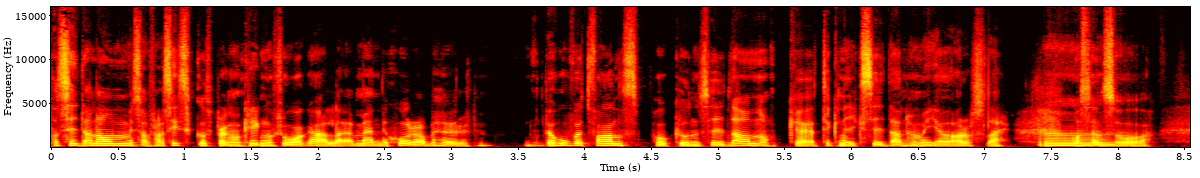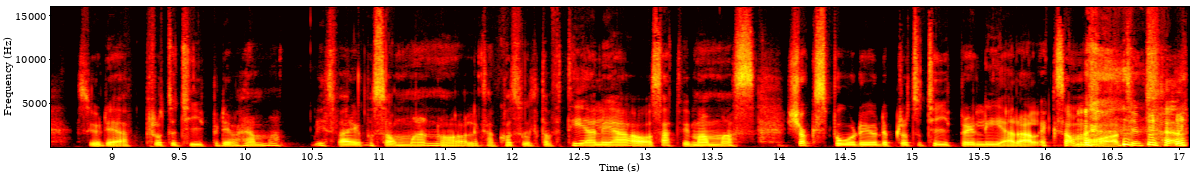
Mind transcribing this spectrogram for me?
på sidan om i San Francisco sprang omkring och frågade alla människor om hur behovet fanns på kundsidan och eh, tekniksidan hur man gör och sådär. Mm. Och sen så, så gjorde jag prototyper hemma i Sverige på sommaren och liksom konsultade för Telia och satt vid mammas köksbord och gjorde prototyper i lera. Liksom. Och typ så här,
